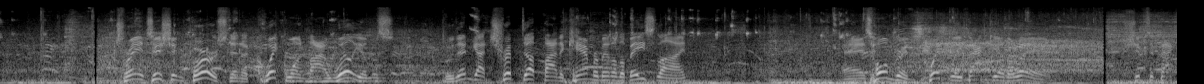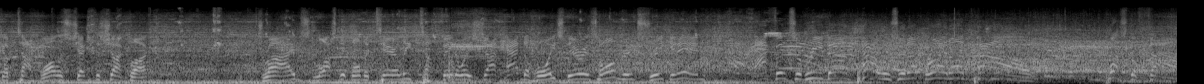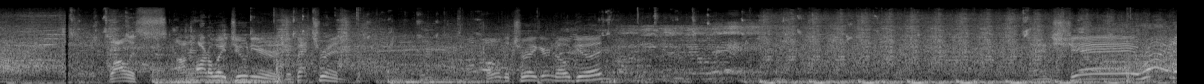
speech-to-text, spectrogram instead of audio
Transition burst and a quick one by Williams, who then got tripped up by the cameraman on the baseline. As Holmgren quickly back the other way. Ships it back up top. Wallace checks the shot clock. Drives, lost it momentarily. Tough fadeaway shot, had the hoist. There is Holmgren streaking in. Offensive rebound, powers it up right on Powell. Plus the foul. Wallace on Hardaway Jr., the veteran. Pull the trigger, no good. And Shai right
